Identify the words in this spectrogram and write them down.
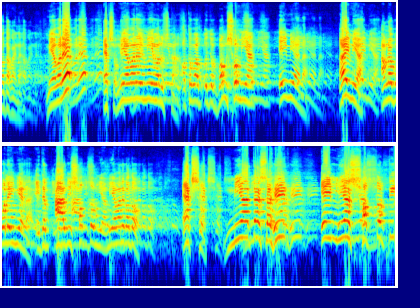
কথা কয় না। মিয়া মানে 100 মিয়া মানে মিয়া মানুষ না, অথবা ওই যে বংশ মিয়া, এই মিয়া না। এই মিয়া, আমরা বলেই মিয়া না, এটা আরবি শব্দ মিয়া। মিয়া মানে কত? একশো। মিয়াটা শহীদ। এই মিয়া শব্দটি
